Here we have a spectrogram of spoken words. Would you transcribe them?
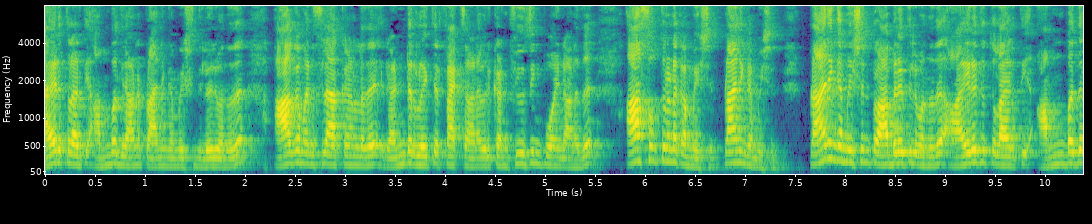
ആയിരത്തി തൊള്ളായിരത്തി അമ്പതിലാണ് പ്ലാനിംഗ് കമ്മീഷൻ നിലവിൽ വന്നത്. ആകെ മനസ്സിലാക്കാനുള്ളത് രണ്ട് റിലേറ്റഡ് ഫാക്ട്സ് ആണ്. ഒരു കൺഫ്യൂസിംഗ് പോയിന്റ് ആണിത്. ആസൂത്രണ commission planning commission planning commission പ്രാബല്യത്തിൽ വന്നത് ആയിരത്തി തൊള്ളായിരത്തി അമ്പത്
